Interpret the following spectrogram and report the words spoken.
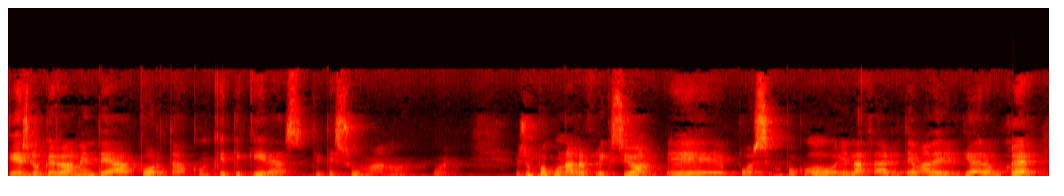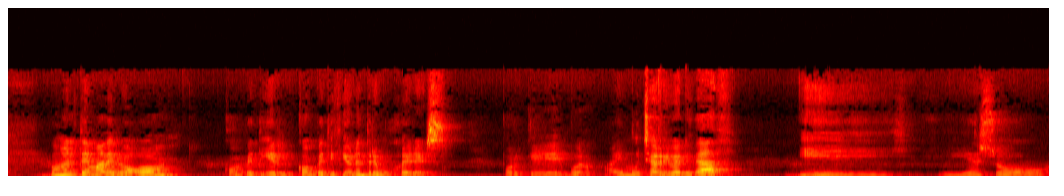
Qué es lo que realmente aporta, con qué te quedas, qué te suma, ¿no? Bueno, es un poco una reflexión, eh, pues un poco enlazar el tema del Día de la Mujer con el tema de luego competir, competición entre mujeres, porque, bueno, hay mucha rivalidad y, eso,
